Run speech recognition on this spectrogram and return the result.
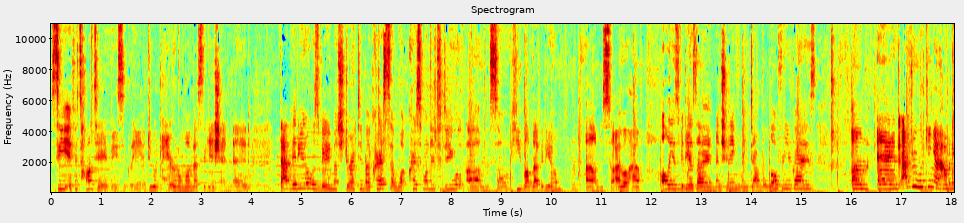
see if it's haunted basically and do a paranormal investigation and that video was very much directed by Chris and what Chris wanted to do um, so he loved that video um, so I will have all these videos that I am mentioning linked down below for you guys um, and after looking at how many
